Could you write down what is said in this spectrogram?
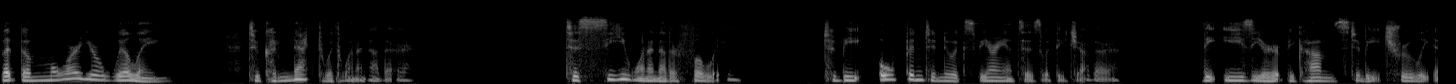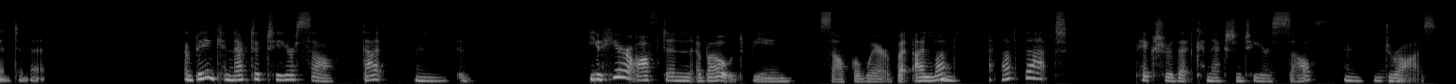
But the more you're willing to connect with one another, to see one another fully, to be open to new experiences with each other, the easier it becomes to be truly intimate. and being connected to yourself that mm. you hear often about being self-aware but i love mm. i love that picture that connection to yourself mm-hmm. draws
